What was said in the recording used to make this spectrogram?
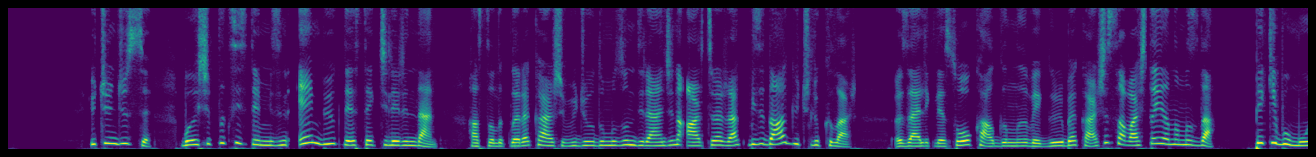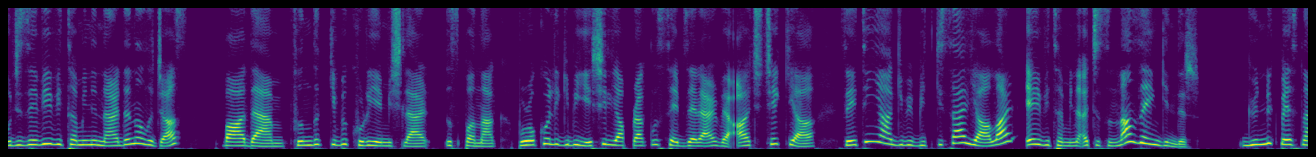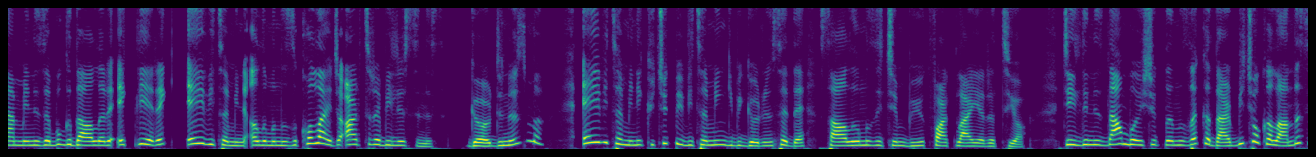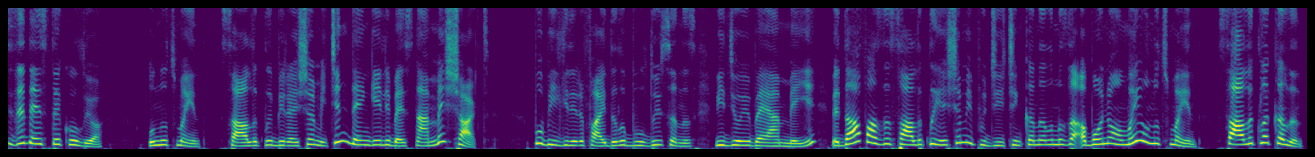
Üçüncüsü, bağışıklık sistemimizin en büyük destekçilerinden. Hastalıklara karşı vücudumuzun direncini artırarak bizi daha güçlü kılar. Özellikle soğuk algınlığı ve gribe karşı savaşta yanımızda. Peki bu mucizevi vitamini nereden alacağız? Badem, fındık gibi kuru yemişler, ıspanak, brokoli gibi yeşil yapraklı sebzeler ve ayçiçek yağı, zeytinyağı gibi bitkisel yağlar E vitamini açısından zengindir. Günlük beslenmenize bu gıdaları ekleyerek E vitamini alımınızı kolayca artırabilirsiniz. Gördünüz mü? E vitamini küçük bir vitamin gibi görünse de sağlığımız için büyük farklar yaratıyor. Cildinizden bağışıklığınıza kadar birçok alanda size destek oluyor. Unutmayın, sağlıklı bir yaşam için dengeli beslenme şart. Bu bilgileri faydalı bulduysanız videoyu beğenmeyi ve daha fazla sağlıklı yaşam ipucu için kanalımıza abone olmayı unutmayın. Sağlıkla kalın.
